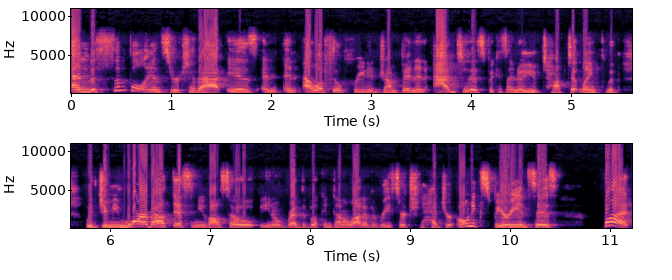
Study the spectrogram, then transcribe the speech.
And the simple answer to that is, and, and Ella, feel free to jump in and add to this because I know you've talked at length with, with Jimmy Moore about this, and you've also, you know, read the book and done a lot of the research and had your own experiences. But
